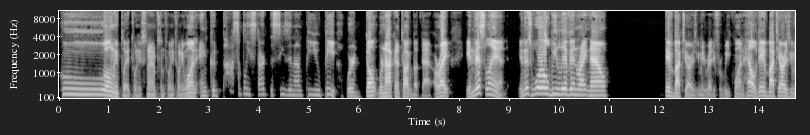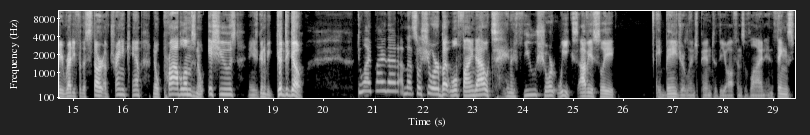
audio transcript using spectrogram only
who only played 20 snaps in 2021 and could possibly start the season on PUP. We're don't we're not going to talk about that. All right. In this land, in this world we live in right now, David Bakhtiari is going to be ready for week one. Hell, David Bakhtiari is going to be ready for the start of training camp. No problems, no issues, and he's going to be good to go. Do I buy that? I'm not so sure, but we'll find out in a few short weeks. Obviously, a major linchpin to the offensive line, and things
